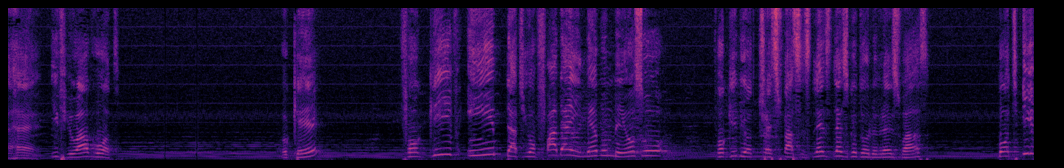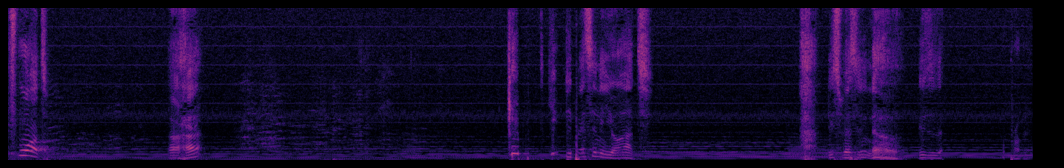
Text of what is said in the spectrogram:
Uh-huh. If you have what? Okay? Forgive him that your Father in heaven may also forgive your trespasses. Let's let's go to the next verse. But if what? Uh-huh. Keep keep the person in your heart. Ah, this person, no. This is a problem.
